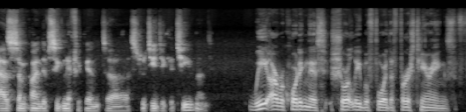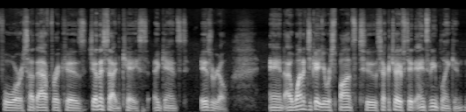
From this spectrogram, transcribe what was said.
as some kind of significant uh, strategic achievement. We are recording this shortly before the first hearings for South Africa's genocide case against Israel. And I wanted to get your response to Secretary of State Antony Blinken,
